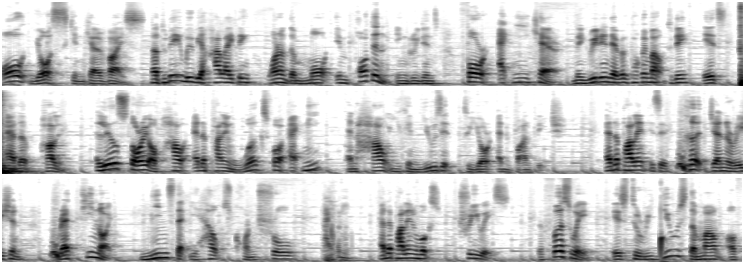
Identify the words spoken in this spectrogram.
all your skincare advice. Now, today we'll be highlighting one of the more important ingredients for acne care. The ingredient that we're talking about today is adapalene. A little story of how adapalene works for acne and how you can use it to your advantage. Adapalene is a third generation retinoid means that it helps control acne. Adapalene works three ways. The first way is to reduce the amount of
